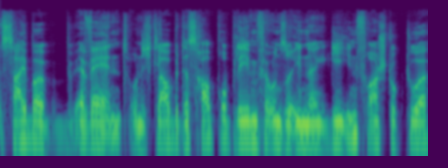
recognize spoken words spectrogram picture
Cyber erwähnt. Und ich glaube, das Hauptproblem für unsere Energieinfrastruktur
